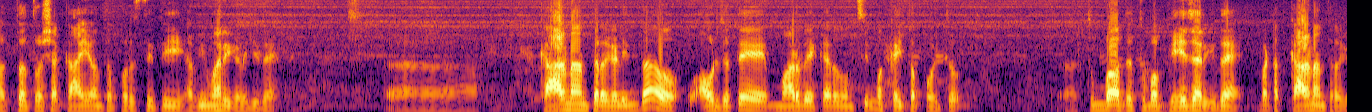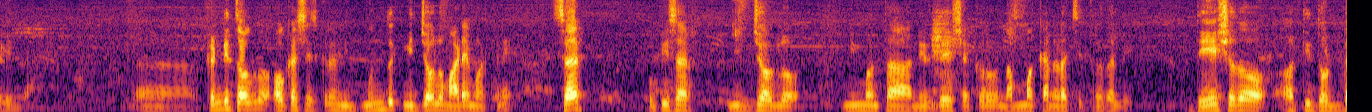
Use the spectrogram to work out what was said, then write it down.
ಹತ್ತತ್ತು ವರ್ಷ ಕಾಯುವಂಥ ಪರಿಸ್ಥಿತಿ ಅಭಿಮಾನಿಗಳಿಗಿದೆ. ಕಾರಣಾಂತರಗಳಿಂದ ಅವ್ರ ಜೊತೆ ಮಾಡಬೇಕಾದ ಒಂದು ಸಿನಿಮಾ ಕೈ ತಪ್ಪೋಯ್ತು. ತುಂಬ ಅಂದರೆ ತುಂಬ ಬೇಜಾರಿದೆ, ಬಟ್ ಅದು ಕಾರಣಾಂತರಗಳಿಂದ. ಖಂಡಿತವಾಗ್ಲೂ ಅವಕಾಶ ಸಿಕ್ಕರೆ ಮುಂದಕ್ಕೆ ನಿಜವಾಗ್ಲೂ ಮಾಡೇ ಮಾಡ್ತೀನಿ. ಸರ್ ಉಪಿ ಸರ್, ನಿಜವಾಗ್ಲೂ ನಿಮ್ಮಂಥ ನಿರ್ದೇಶಕರು ನಮ್ಮ ಕನ್ನಡ ಚಿತ್ರದಲ್ಲಿ ದೇಶದ ಅತಿ ದೊಡ್ಡ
